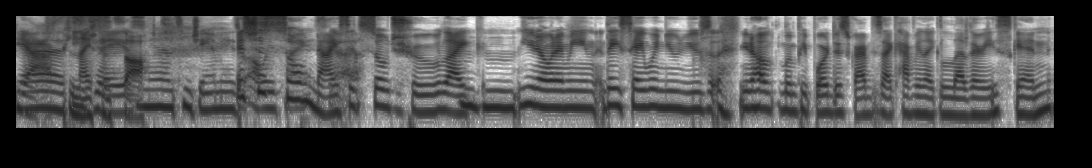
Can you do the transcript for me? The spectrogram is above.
Yeah. yes. Nice and PJs. soft. man, some jammies. It's just so nice. yeah. It's so true. Like, Mhm. you know what I mean? They say when you use, you know, when people are described as like having like leathery skin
